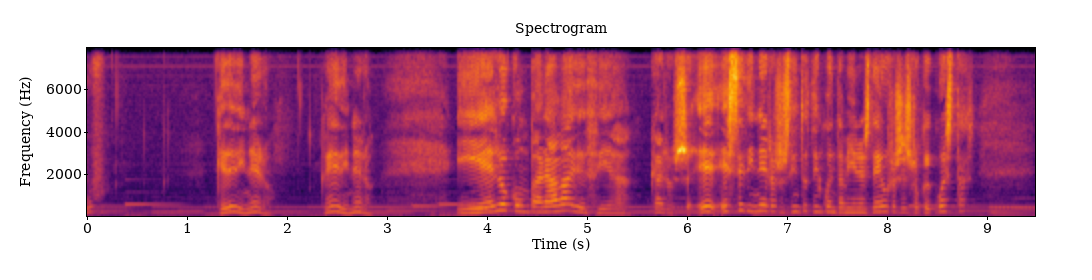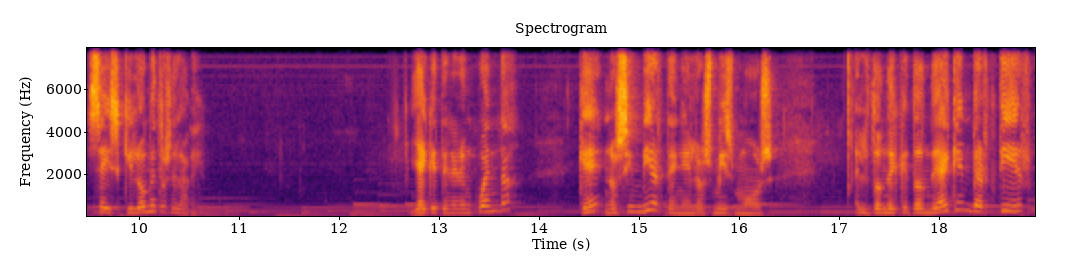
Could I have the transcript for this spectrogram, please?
uff, qué de dinero, qué de dinero. Y él lo comparaba y decía, claro, e, ese dinero, esos 150 millones de euros, es lo que cuesta 6 kilómetros de la B. Y hay que tener en cuenta que no se invierten en los mismos... Donde, donde hay que invertir,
